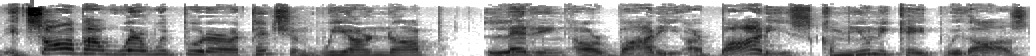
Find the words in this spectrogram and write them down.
it's all about where we put our attention. We are not letting our body, our bodies, communicate with us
